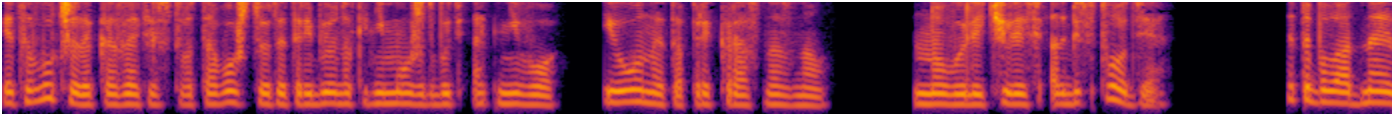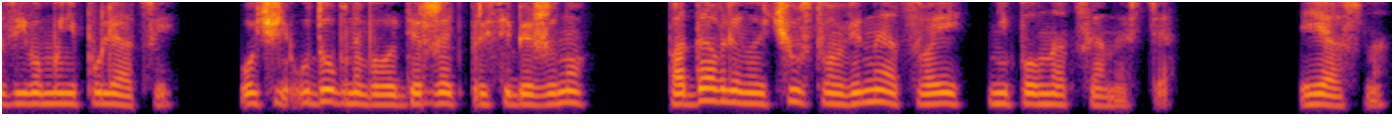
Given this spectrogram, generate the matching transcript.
это лучшее доказательство того, что этот ребенок не может быть от него, и он это прекрасно знал. Но вы лечились от бесплодия. Это была одна из его манипуляций. Очень удобно было держать при себе жену, подавленную чувством вины от своей неполноценности. «Ясно»,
